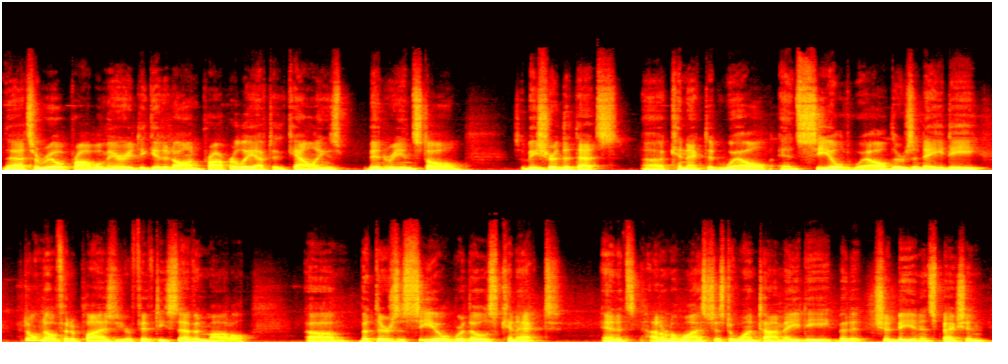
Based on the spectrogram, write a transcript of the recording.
that's a real problem area to get it on properly after the cowling's been reinstalled. So be sure that that's uh, connected well and sealed well. There's an AD. I don't know if it applies to your 57 model, um, but there's a seal where those connect and it's I don't know why it's just a one-time AD, but it should be an inspection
